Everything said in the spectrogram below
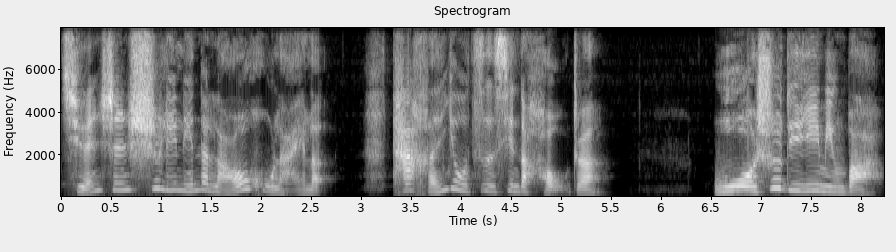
全身湿淋淋的老虎来了，它很有自信的吼着：“我是第一名吧！”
